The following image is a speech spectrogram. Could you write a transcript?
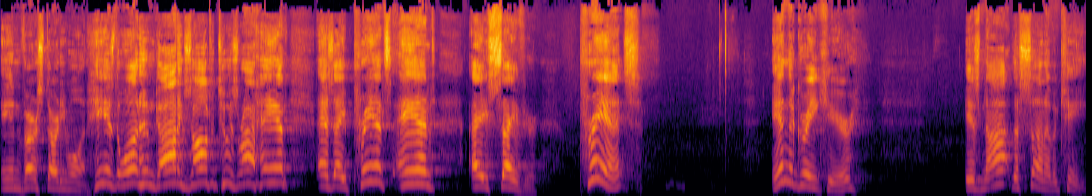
in verse 31. He is the one whom God exalted to his right hand as a prince and a savior. Prince, in the Greek here, is not the son of a king.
